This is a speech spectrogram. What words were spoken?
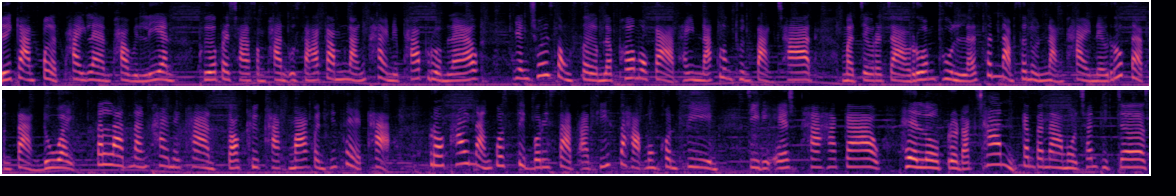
ด้วยการเปิดไทยแลนด์พาวิเลียน เพื่อประชาสัมพันธ์อุตสาหกรรมหนังไทยในภาพรวมแล้ว ยังช่วยส่งเสริมและเพิ่มโอกาสให้นักลงทุนต่างชาติ มาเจรจาร่วมทุนและสนับสนุนหนังไทยในรูปแบบต่างๆ ด้วย ตลาดหนังไทยในคานส์ก็คึกคักมากเป็นพิเศษค่ะเพราะค่ายหนังกว่า 10 บริษัทอาทิสหมงคลฟิล์ม GDH 559 Hello Production กันตนา Motion Pictures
